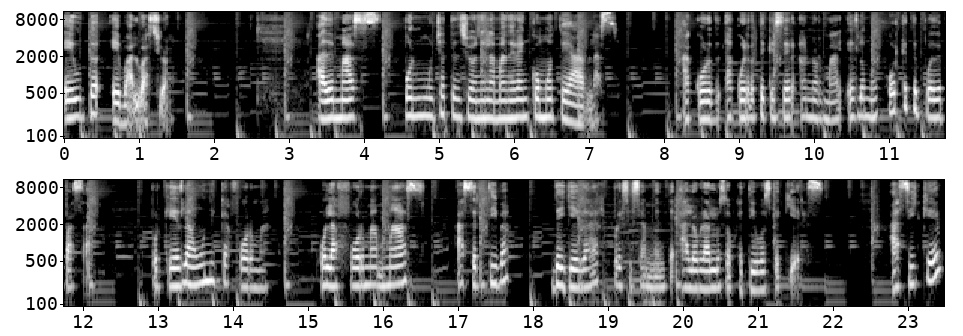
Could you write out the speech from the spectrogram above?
autoevaluación. Además, pon mucha atención en la manera en cómo te hablas. acuérdate que ser anormal es lo mejor que te puede pasar, porque es la única forma o la forma más asertiva de llegar precisamente a lograr los objetivos que quieres. Así que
